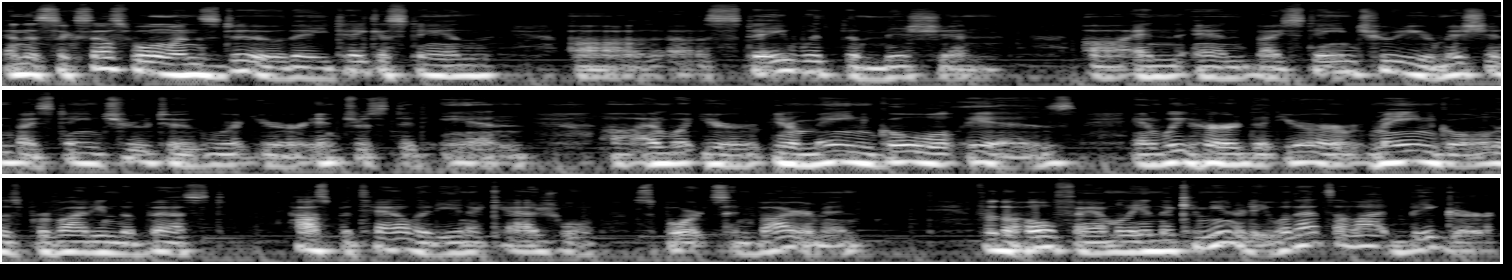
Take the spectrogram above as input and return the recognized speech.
And the successful ones do. They take a stand, uh, uh, stay with the mission. Uh, and and by staying true to your mission, by staying true to what you're interested in, uh, and what your you know main goal is, and we heard that your main goal is providing the best hospitality in a casual sports environment for the whole family and the community. Well, that's a lot bigger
